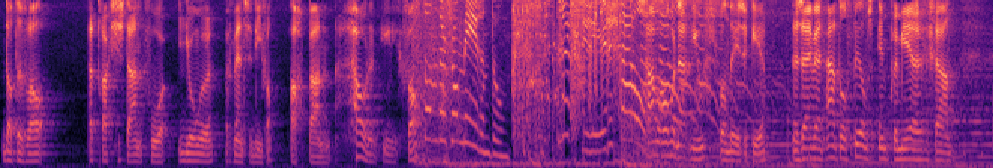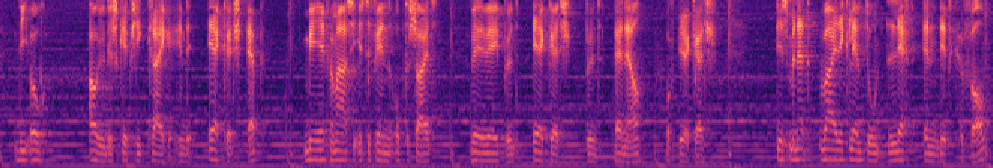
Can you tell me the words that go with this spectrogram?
dat er vooral attracties staan voor jongeren of mensen die van achtbanen houden in ieder geval. Sander van Merendonk, gestructureerde chaos. Gaan we over naar het nieuws van deze keer. Er zijn weer een aantal films in première gegaan die ook audiodescriptie krijgen in de AirCatch app. Meer informatie is te vinden op de site www.aircatch.nl of AirCatch. Het is maar net waar je de klemtoon legt in dit geval.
